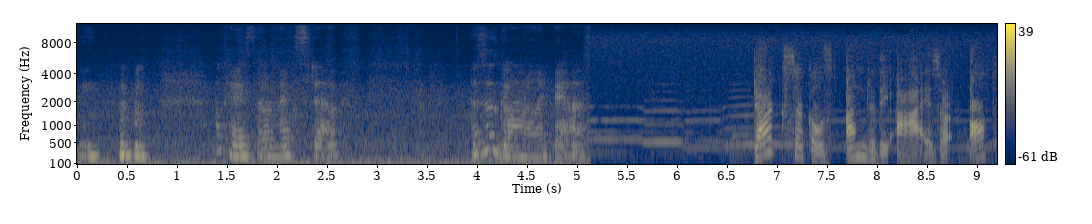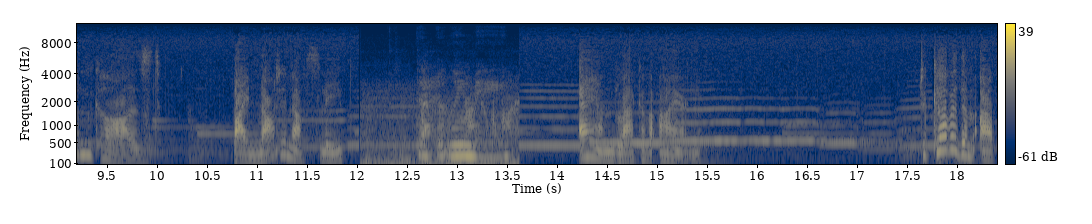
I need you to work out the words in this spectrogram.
See? okay, so next step. This is going really fast. Dark circles under the eyes are often caused by not enough sleep. Definitely me. And lack of iron. To cover them up,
